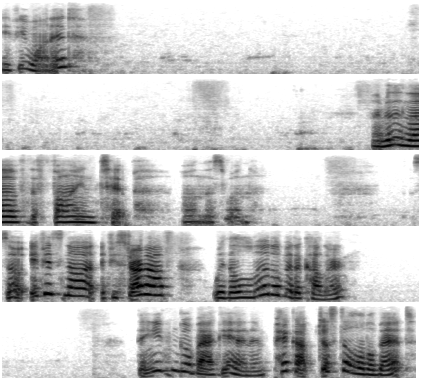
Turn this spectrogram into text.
if you wanted. I really love the fine tip on this one. So if it's not, if you start off with a little bit of color, then you can go back in and pick up just a little bit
